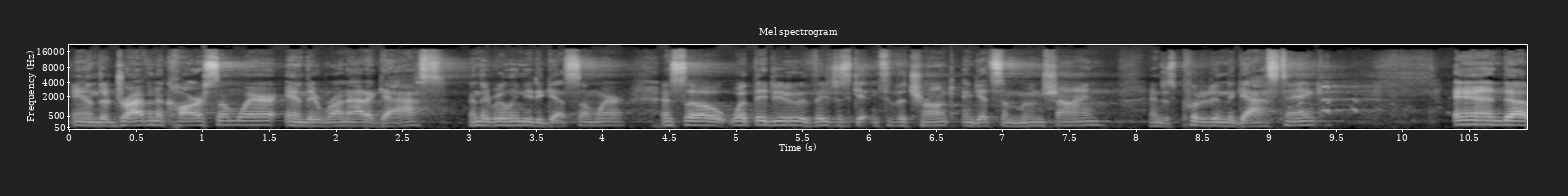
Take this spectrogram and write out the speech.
and they're driving a car somewhere, and they run out of gas, and they really need to get somewhere. And so what they do is they just get into the trunk and get some moonshine, and just put it in the gas tank. And, uh,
